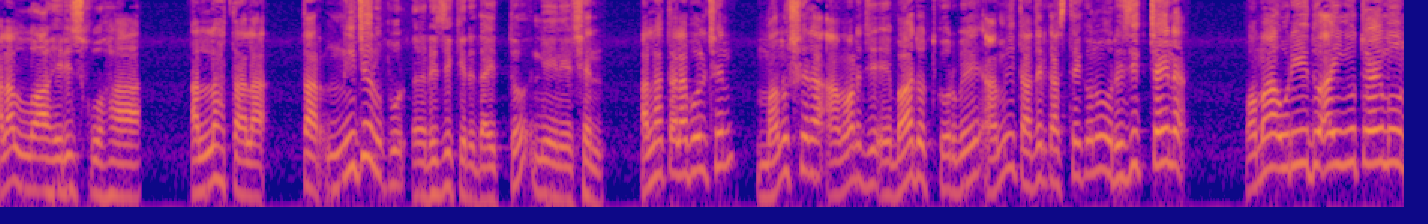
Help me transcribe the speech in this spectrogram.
আলাল্লাহ রিজকুহা, আল্লাহ তালা তার নিজের উপর রিজিকের দায়িত্ব নিয়ে নিয়েছেন। আল্লাহ তালা বলছেন, মানুষেরা আমার যে এবাদত করবে, আমি তাদের কাছ থেকে কোনো রিজিক চাই না। অমা উরিদ আইনুতমন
